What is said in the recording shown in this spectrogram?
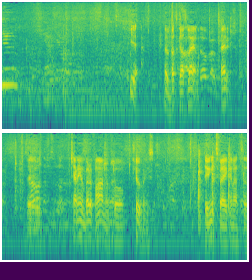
You! Yeah, gratulera. Det är det. Det är kanon både för honom och för klubben. Så. Det är ju inget tvekan att uh,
